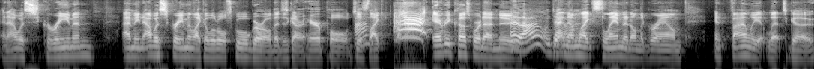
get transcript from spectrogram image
And I was screaming. I mean, I was screaming like a little schoolgirl that just got her hair pulled, just I- like ah, every cuss word I knew. Oh, I don't doubt And I'm like slamming it on the ground, and finally it lets go,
